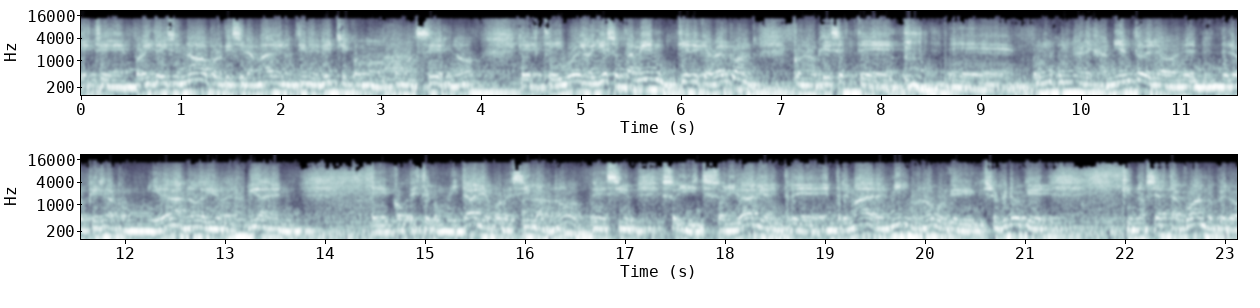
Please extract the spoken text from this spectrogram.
este, por ahí te dicen, no, porque si la madre no tiene leche, ¿cómo, cómo ah. haces, no? Este, y bueno, y eso también tiene que ver con, con lo que es este eh, un, alejamiento de lo, de, lo, que es la comunidad, ¿no? Digo, de la vida en, eh, este, comunitaria, por decirlo, ¿no? Es decir, y solidaria entre, entre madres mismos, ¿no? Porque yo creo que, que no sé hasta cuándo, pero,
